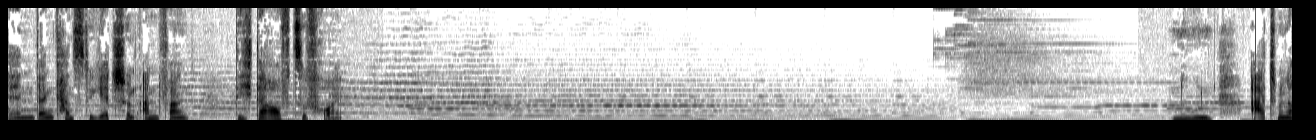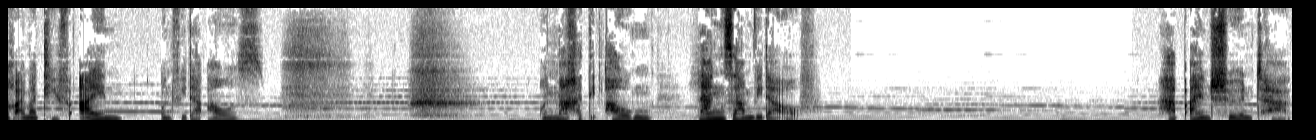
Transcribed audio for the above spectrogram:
Denn dann kannst du jetzt schon anfangen, dich darauf zu freuen. Nun atme noch einmal tief ein und wieder aus. Und mache die Augen langsam wieder auf. Hab einen schönen Tag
